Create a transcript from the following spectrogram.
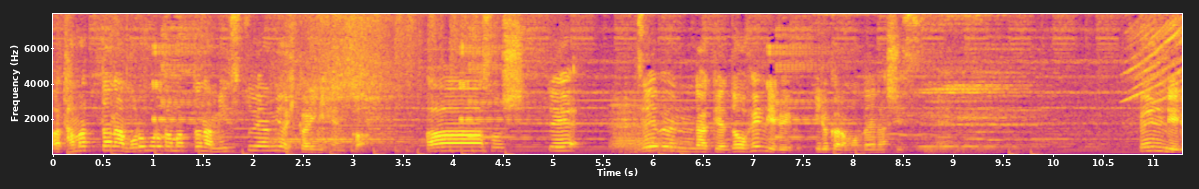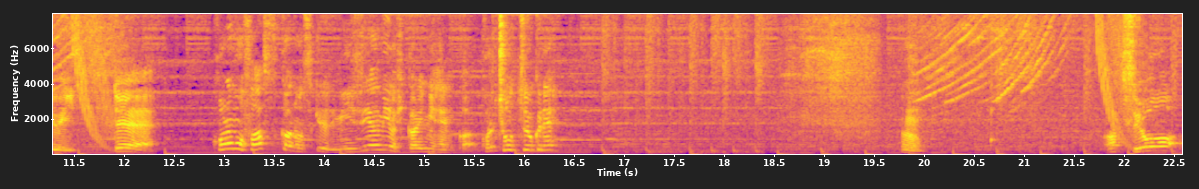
あ溜まったな。もろもろ溜まったな。水と闇を光に変化。あーそしてゼブンだけどフェンリルいるから問題なしっす。ねフェンリルいってこれもファスカのスキルで水闇を光に変化。これ超強くね？強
